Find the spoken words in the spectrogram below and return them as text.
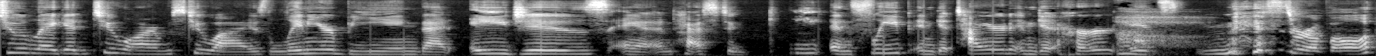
two-legged, two arms, two eyes, linear being that ages and has to eat and sleep and get tired and get hurt. It's Oh. miserable.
